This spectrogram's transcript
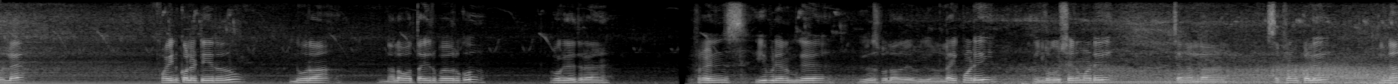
ಒಳ್ಳೆ ಫೈನ್ ಕ್ವಾಲಿಟಿ ಇರೋದು. ನೂರ ನಲವತ್ತೈದು ರೂಪಾಯಿವರೆಗೂ ಹೋಗಿದೆ ಹತ್ರ ಫ್ರೆಂಡ್ಸ್, ಈ ವಿಡಿಯೋ ನಮಗೆ ಯೂಸ್ಫುಲ್ ಆದರೆ ಲೈಕ್ ಮಾಡಿ, ಎಲ್ರಿಗೂ ಶೇರ್ ಮಾಡಿ ಚಾನಲ್ನ ಸಬ್ಸ್ಕ್ರೈಬ್ ಮಾಡ್ಕೊಳ್ಳಿ. ಇನ್ನು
